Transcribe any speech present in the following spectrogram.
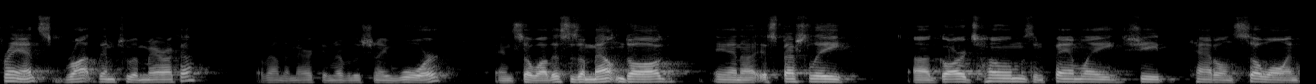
France brought them to America around the American Revolutionary War. And so while this is a mountain dog, and uh, especially uh, guards homes and family, sheep, cattle, and so on,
